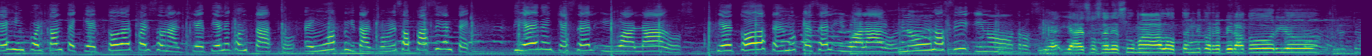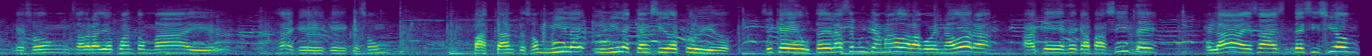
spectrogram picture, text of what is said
es importante que todo el personal que tiene contacto en un hospital con esos pacientes tienen que ser igualados. Que todos tenemos que ser igualados, no unos sí y no otros. Y a, eso se le suma a los técnicos respiratorios, que son, sabrá Dios cuántos más, y, que, son bastantes, son miles y miles que han sido excluidos. Así que ustedes le hacen un llamado a la gobernadora a que recapacite ¿verdad? esa decisión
